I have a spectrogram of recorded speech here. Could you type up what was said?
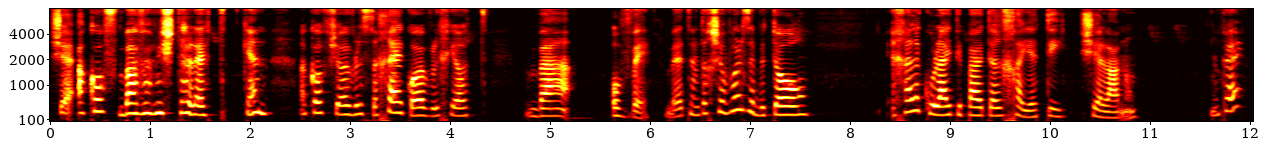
שהקוף בא ומשתלט, כן? הקוף שאוהב לשחק, אוהב לחיות בהווה. בעצם תחשבו על זה בתור חלק אולי טיפה יותר חייתי שלנו, אוקיי?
